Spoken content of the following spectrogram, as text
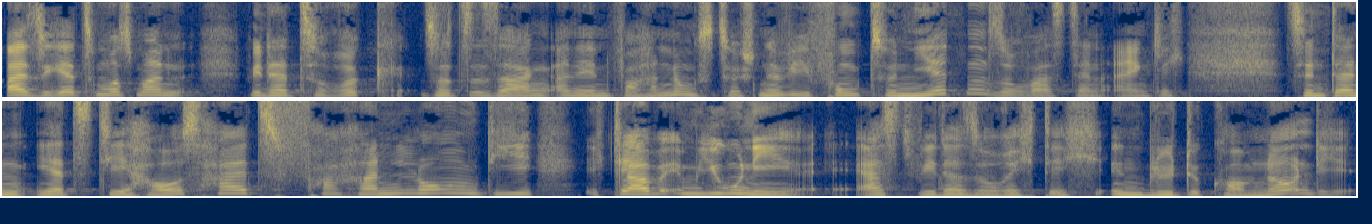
Also jetzt muss man wieder zurück sozusagen an den Verhandlungstisch. Ne? Wie funktioniert denn sowas denn eigentlich? Sind dann jetzt die Haushaltsverhandlungen, die, ich glaube, im Juni erst wieder so richtig in Blüte kommen? Ne? Und die,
